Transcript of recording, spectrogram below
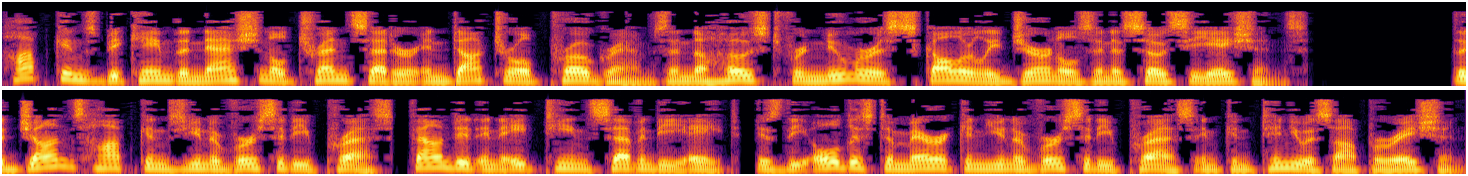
Hopkins became the national trendsetter in doctoral programs and the host for numerous scholarly journals and associations. The Johns Hopkins University Press, founded in 1878, is the oldest American university press in continuous operation.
